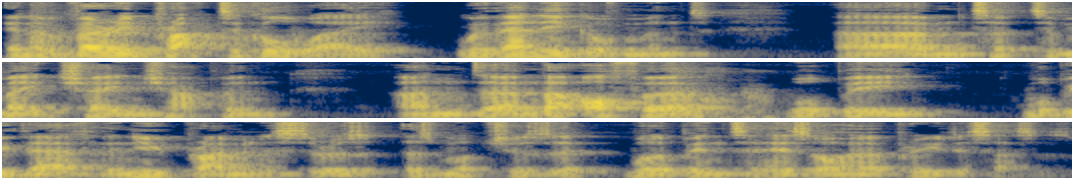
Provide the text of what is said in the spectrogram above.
in a very practical way with any government um, to, to make change happen, and um, that offer will be will be there for the new prime minister as, as much as it will have been to his or her predecessors.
